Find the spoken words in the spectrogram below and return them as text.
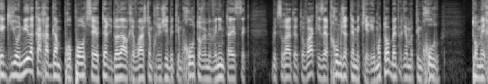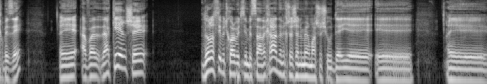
הגיוני לקחת גם פרופורציה יותר גדולה על חברה שאתם חושבים שהיא בתמחור טוב ומבינים את העסק בצורה יותר טובה, כי זה התחום שאתם מכירים אותו, בטח גם התמחור תומך בזה. אה, אבל להכיר ש... לא לשים את כל הביצים בסל אחד, אני חושב שאני אומר משהו שהוא די אה, אה, אה,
